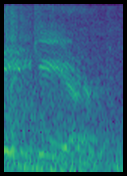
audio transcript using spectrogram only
Gear!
